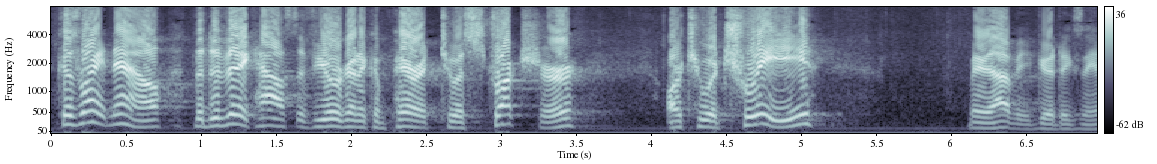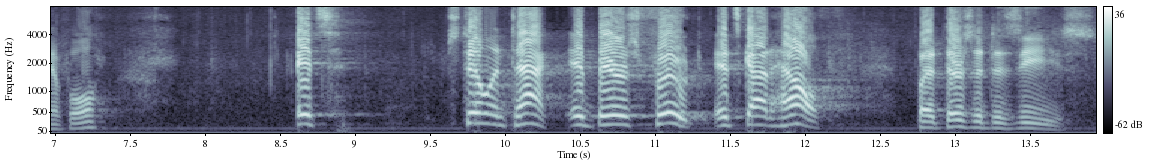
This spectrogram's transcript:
Because right now, the Davidic house, if you were going to compare it to a structure or to a tree, maybe that would be a good example. It's still intact. It bears fruit. It's got health. But there's a disease.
